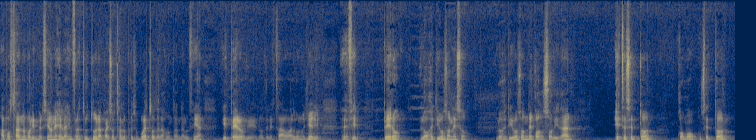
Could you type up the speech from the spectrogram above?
Apostando por inversiones en las infraestructuras, para eso están los presupuestos de la Junta de Andalucía y espero que los del Estado algo nos llegue. Es decir, pero los objetivos son esos. Los objetivos son de consolidar este sector como un sector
